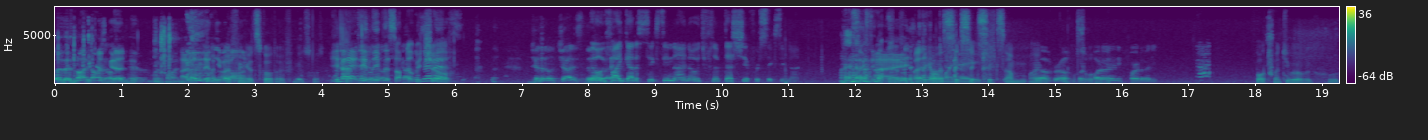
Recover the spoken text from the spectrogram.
But there's 99 of us good. in here, and we're fine. I hope they leave it I think it's good. I think it's good. Yeah, if they leave this on, it'll be chill. General chat is dead. No, if. I got a 69, I would flip that shit for 69. Nice. I got Oh a my six days. six six. Um, I Yeah, bro. For also 420, 420. four twenty will be cool.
